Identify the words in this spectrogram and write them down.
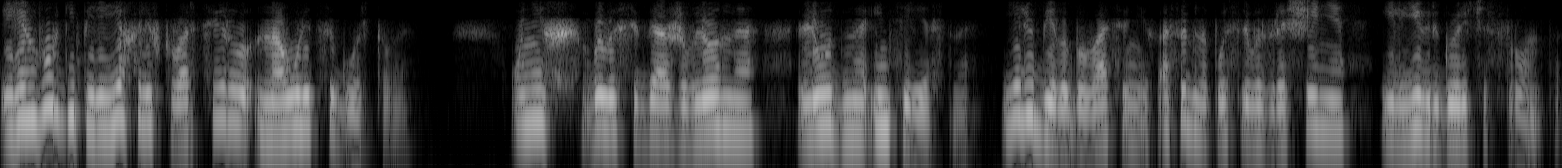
Иренбурги переехали в квартиру на улице Горького. У них было всегда оживленно, людно, интересно. Я любила бывать у них, особенно после возвращения Ильи Григорьевича с фронта.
